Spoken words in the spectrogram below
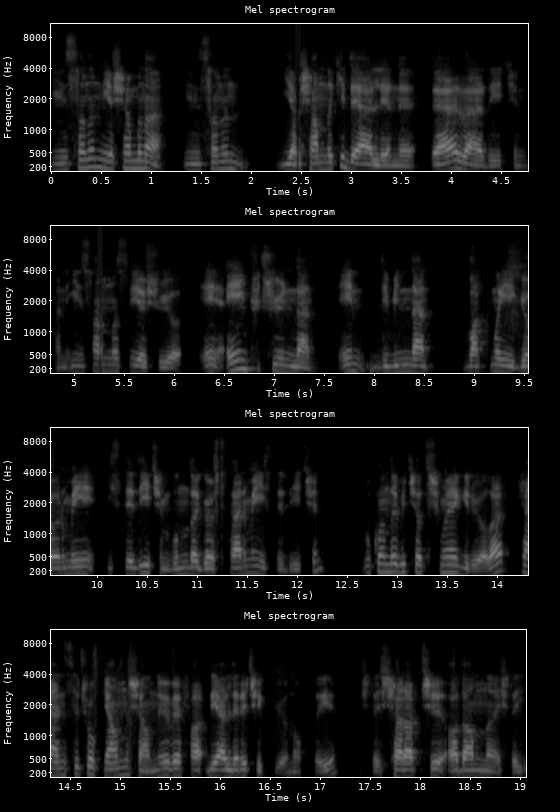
insanın yaşamına, insanın yaşamdaki değerlerine değer verdiği için hani insan nasıl yaşıyor en, en küçüğünden en dibinden bakmayı görmeyi istediği için bunu da göstermeyi istediği için bu konuda bir çatışmaya giriyorlar. Kendisi çok yanlış anlıyor ve farklı yerlere çekiyor noktayı. İşte şarapçı adamla işte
